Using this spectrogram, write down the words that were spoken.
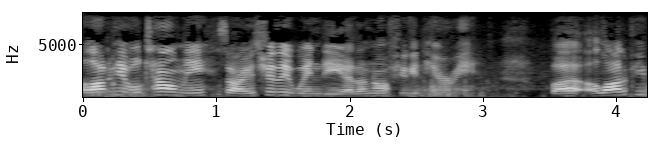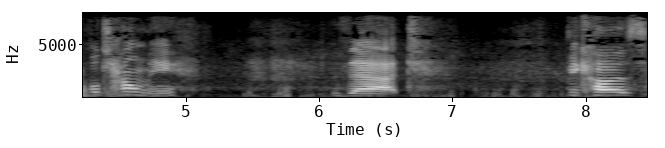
A lot of people tell me, sorry, it's really windy. I don't know if you can hear me. But a lot of people tell me that because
